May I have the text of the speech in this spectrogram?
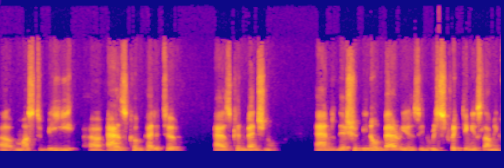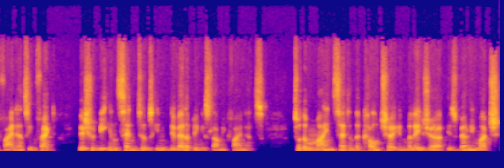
uh, must be uh, as competitive as conventional. And there should be no barriers in restricting Islamic finance. In fact, there should be incentives in developing Islamic finance. So the mindset and the culture in Malaysia is very much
